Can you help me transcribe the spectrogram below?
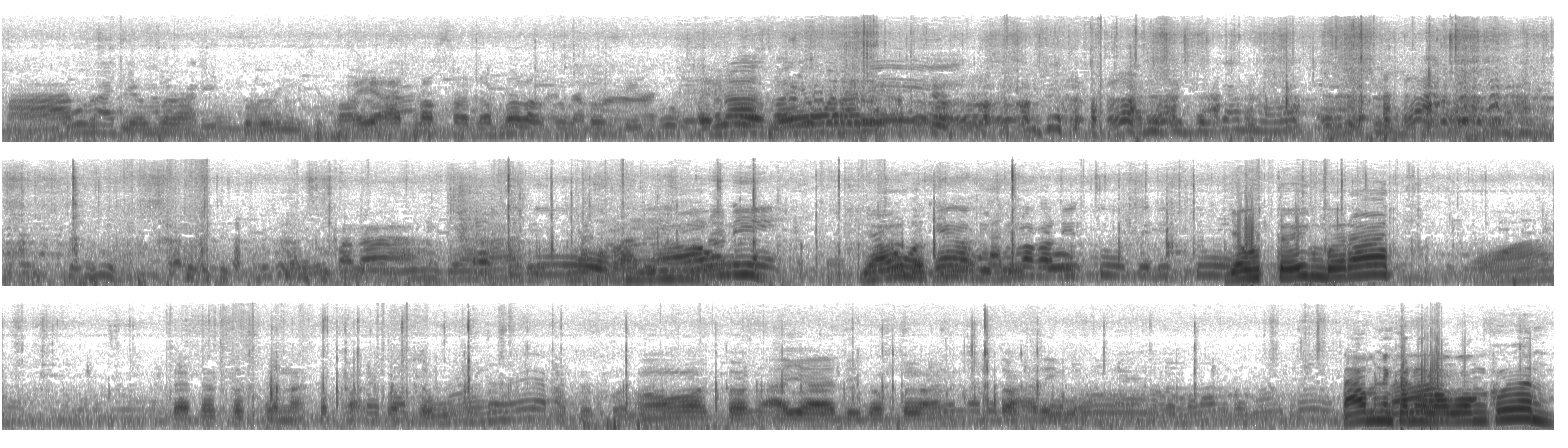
Kayak atas langsung baru Jauh habis makan itu, itu. Jauh teuing berat. Kita terus tepat betul. Oh, terus di hari ini. Tah mending kana lowongkeun.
